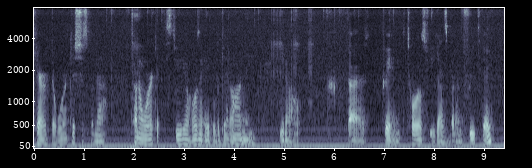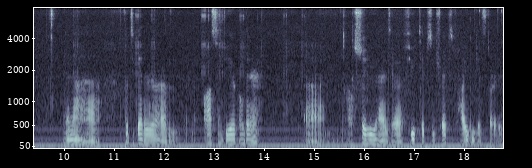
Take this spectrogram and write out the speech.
character work. It's just been a ton of work at the studio. I wasn't able to get on and, you know, uh, creating tutorials for you guys, but I'm free today and uh, put together um, an awesome vehicle there. Um, I'll show you guys a few tips and tricks of how you can get started.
